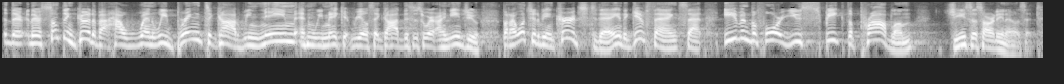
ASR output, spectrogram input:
there, there's something good about how when we bring to God, we name and we make it real. Say, God, this is where I need you. But I want you to be encouraged today and to give thanks that even before you speak the problem, Jesus already knows it.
